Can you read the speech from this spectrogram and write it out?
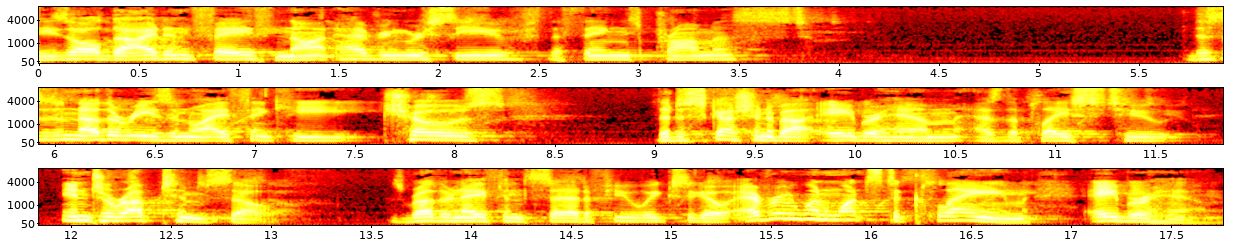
These all died in faith, not having received the things promised. This is another reason why I think he chose the discussion about Abraham as the place to interrupt himself. As Brother Nathan said a few weeks ago, everyone wants to claim Abraham.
